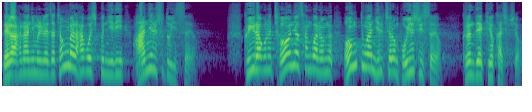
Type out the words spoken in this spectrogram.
내가 하나님을 위해서 정말 하고 싶은 일이 아닐 수도 있어요. 그 일하고는 전혀 상관없는 엉뚱한 일처럼 보일 수 있어요. 그런데 기억하십시오.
